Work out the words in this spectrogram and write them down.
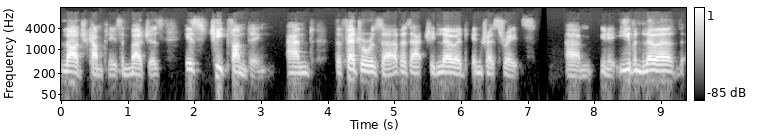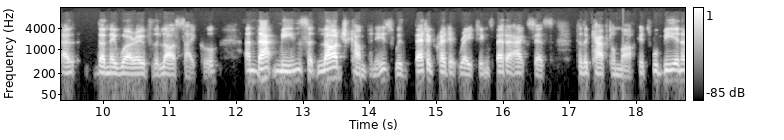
large companies and mergers is cheap funding. And the Federal Reserve has actually lowered interest rates, um, you know, even lower uh, than they were over the last cycle. And that means that large companies with better credit ratings, better access to the capital markets will be in a,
